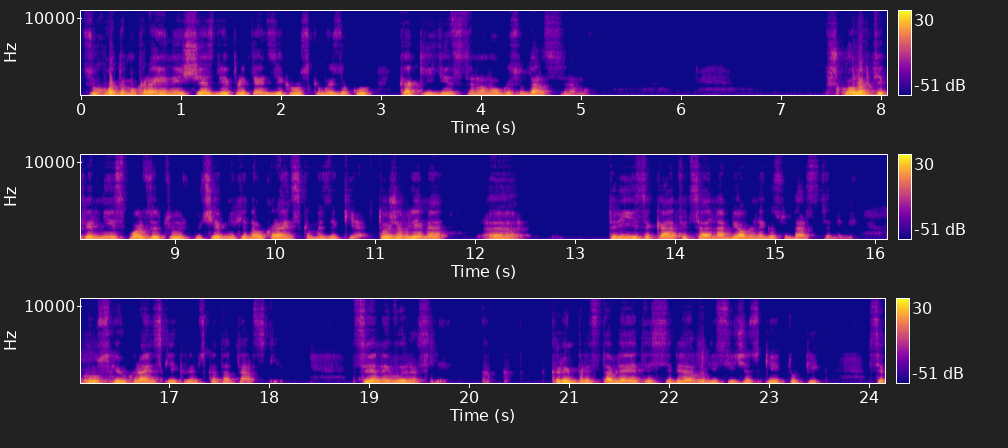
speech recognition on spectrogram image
С уходом Украины исчезли претензии к русскому языку как к единственному государственному. В школах теперь не используются учебники на украинском языке. В то же время э, три языка официально объявлены государственными. Русский, украинский и крымско-татарский. Цены выросли. Крым представляет из себя логистический тупик. Все,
